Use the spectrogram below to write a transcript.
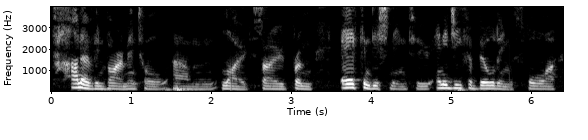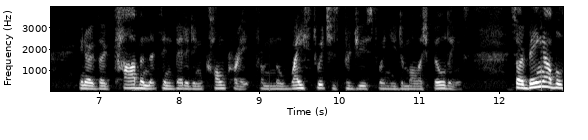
ton of environmental um, load. So from air conditioning to energy for buildings, for you know the carbon that's embedded in concrete, from the waste which is produced when you demolish buildings. So being able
